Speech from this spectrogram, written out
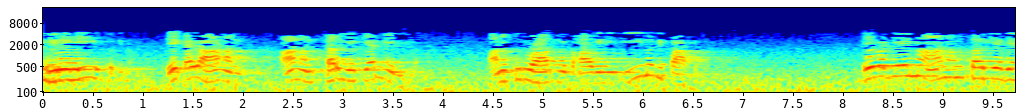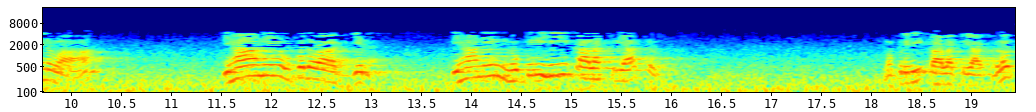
නිරෙහි උපදිනවා. ඒකයි ආනන්ද ආනන්තර්ය කියන්නේ ඒ නිසා. අනතුරු ආත්ම භාවයේදීම විපාක. ඒ වගේම ආනන්තර්ය වෙනවා ධ්‍යානයේ උපදවාගෙන ධ්‍යානයේ නොපිරිහි කාලක්‍රියා කළොත්. නොපිරිහි කාලක්‍රියා කළොත්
